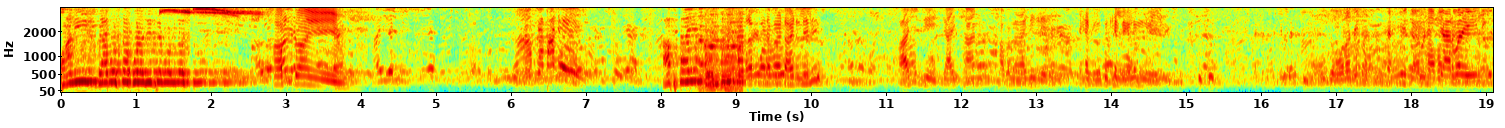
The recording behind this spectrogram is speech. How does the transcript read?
পানির ব্যবস্থা করে দিতে বলব একটু। Half time. Half time. ফার্স্টে ছান খেতে তো খেলতে গেলে মরে চারবার এই দিকে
